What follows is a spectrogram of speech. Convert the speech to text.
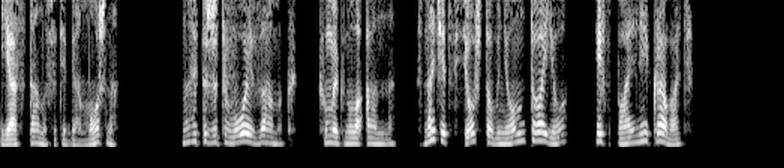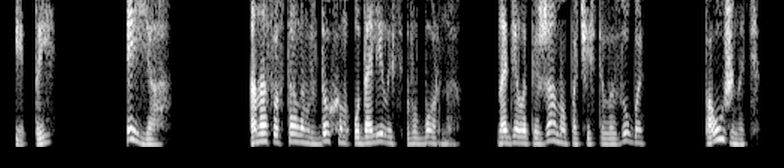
Я останусь у тебя, можно? Но это же твой замок, — хмыкнула Анна. Значит, все, что в нем, твое, и спальня, и кровать. И ты, и я. Она с усталым вздохом удалилась в уборную, надела пижаму, почистила зубы. Поужинать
